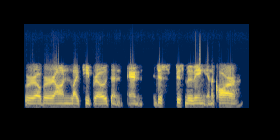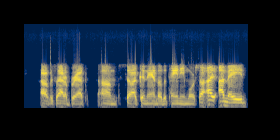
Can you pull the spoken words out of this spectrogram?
We were over on like cheap roads and and just just moving in the car. I was out of breath, um, so I couldn't handle the pain anymore. So I I made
